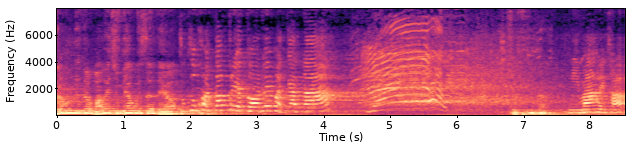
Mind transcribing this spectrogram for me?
여러분들도 마음에 준비하고 있어야 돼요. ทุก ๆ คนต้องเตรียมตัวด้วยเหมือนกันนะ 좋습니다. ดีมากเลยครับ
